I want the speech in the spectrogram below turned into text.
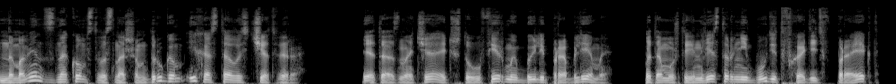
На момент знакомства с нашим другом их осталось четверо. Это означает, что у фирмы были проблемы, потому что инвестор не будет входить в проект,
